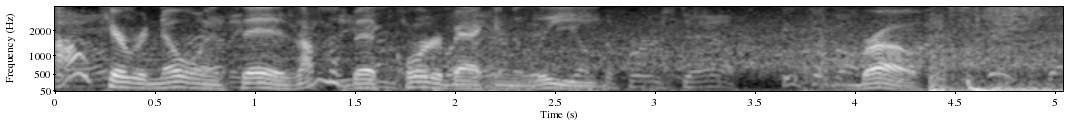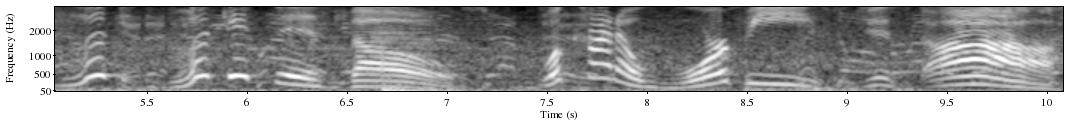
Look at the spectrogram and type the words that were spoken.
I don't care what no one says. I'm the best quarterback in the league. Bro, look, look at this, though. What kind of warpy, just, ah.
